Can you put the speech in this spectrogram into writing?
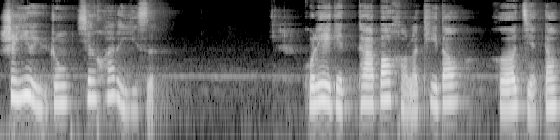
是粤语中“鲜花”的意思。苦力给他包好了剃刀和剪刀，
